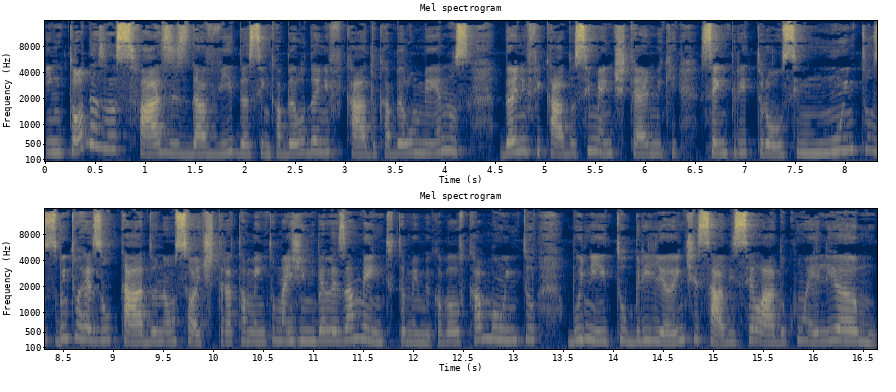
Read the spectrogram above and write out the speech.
em todas as fases da vida, assim, cabelo danificado, cabelo menos danificado, Cimente Thermic sempre trouxe muitos, muito resultado resultado não só de tratamento, mas de embelezamento também. Meu cabelo fica muito bonito, brilhante, sabe? Selado com ele, amo.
